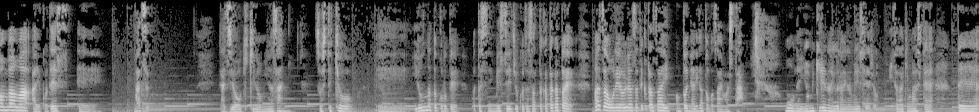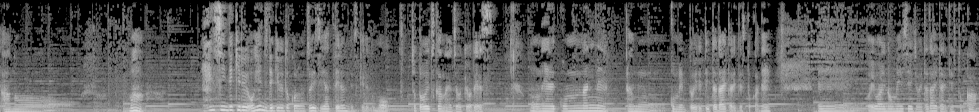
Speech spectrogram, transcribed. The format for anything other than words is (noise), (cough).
こんばんは、あゆこです。えー、まず、ラジオをお聞きの皆さんに、そして今日、えー、いろんなところで私にメッセージをくださった方々へ、まずはお礼を言わせてください。本当にありがとうございました。もうね、読み切れないぐらいのメッセージをいただきまして、で、あのーまあ、返信できる、お返事できるところは随時やってるんですけれども、ちょっと追いつかない状況です。もうね、こんなにね、あのコメントを入れていただいたりですとかね、えー、お祝いのメッセージをいただいたりですとか、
